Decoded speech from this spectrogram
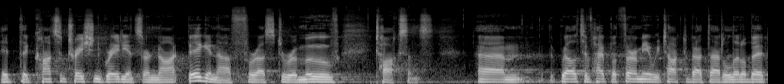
It, the concentration gradients are not big enough for us to remove toxins. Um, relative hypothermia, we talked about that a little bit.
